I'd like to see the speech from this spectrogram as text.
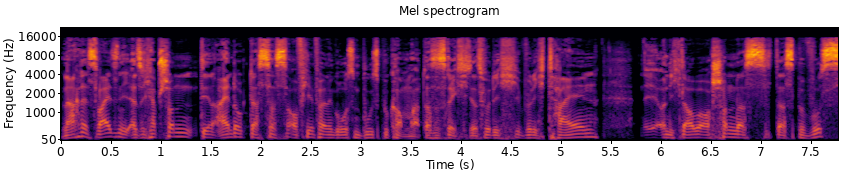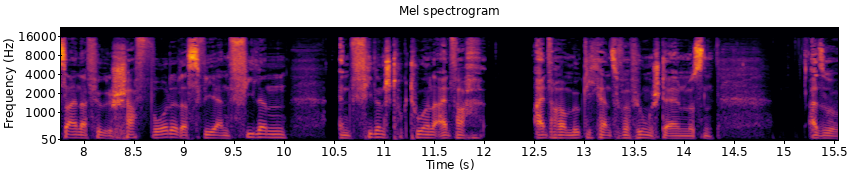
Nachlässt weiß ich nicht. Also ich habe schon den Eindruck, dass das auf jeden Fall einen großen Boost bekommen hat. Das ist richtig. Das würde ich, würde ich teilen. Und ich glaube auch schon, dass das Bewusstsein dafür geschafft wurde, dass wir in vielen, in vielen Strukturen einfach einfache Möglichkeiten zur Verfügung stellen müssen. Also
